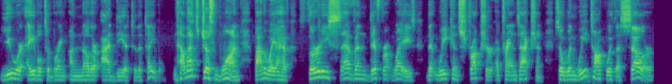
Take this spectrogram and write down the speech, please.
you were able to bring another idea to the table. Now that's just one. By the way, I have 37 different ways that we can structure a transaction. So when we talk with a seller,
